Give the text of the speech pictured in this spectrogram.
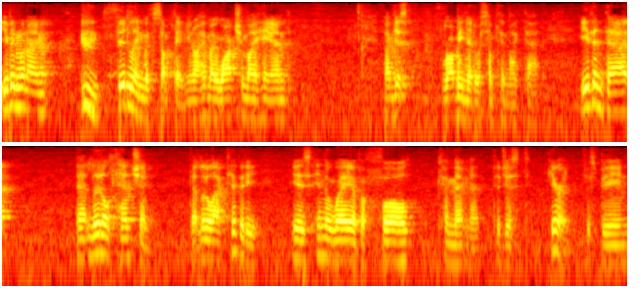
even when I'm fiddling with something, you know, I have my watch in my hand, I'm just rubbing it or something like that. Even that, that little tension, that little activity, is in the way of a full commitment to just hearing, just being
